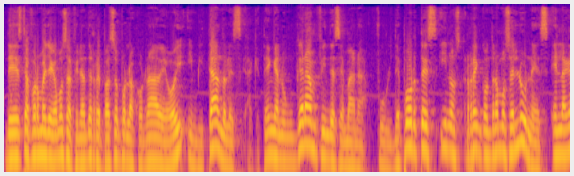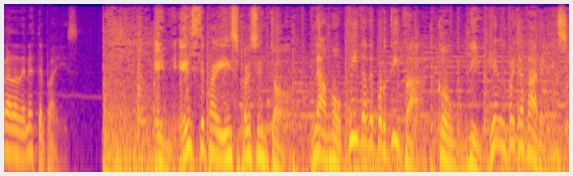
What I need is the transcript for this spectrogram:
De esta forma llegamos al final del repaso por la jornada de hoy, invitándoles a que tengan un gran fin de semana full deportes y nos reencontramos el lunes en la grada de En este país. En este país presentó La Movida Deportiva con Miguel Valladares.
